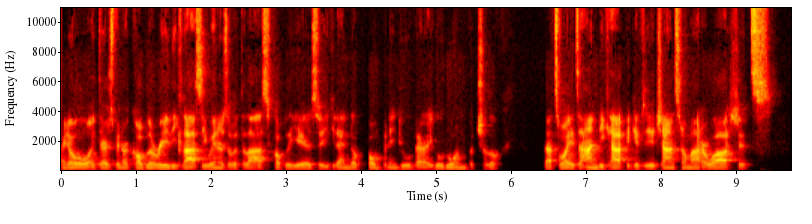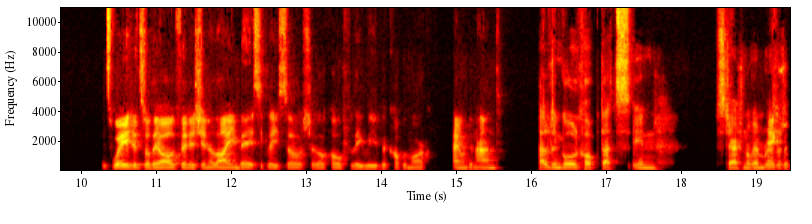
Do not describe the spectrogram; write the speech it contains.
I know like, there's been a couple of really classy winners of it the last couple of years, so you could end up bumping into a very good one. But look, that's why it's a handicap. It gives you a chance no matter what. It's it's weighted so they all finish in a line basically. So sure, look, hopefully we have a couple more pound in hand. Haldon Gold Cup, that's in start of November, is it?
